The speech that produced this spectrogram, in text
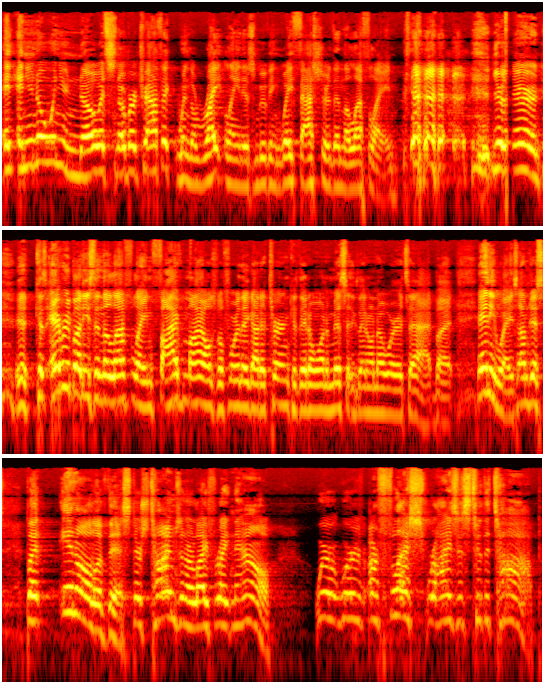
and, and you know when you know it's snowbird traffic? When the right lane is moving way faster than the left lane. You're there because everybody's in the left lane five miles before they got to turn because they don't want to miss it because they don't know where it's at. But, anyways, I'm just, but in all of this, there's times in our life right now where, where our flesh rises to the top.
